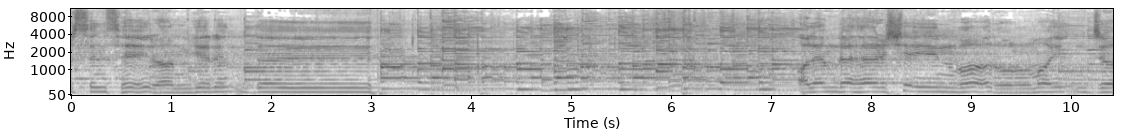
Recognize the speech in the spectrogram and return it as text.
Gezersin seyran yerinde. Alemde her şeyin var olmayınca.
